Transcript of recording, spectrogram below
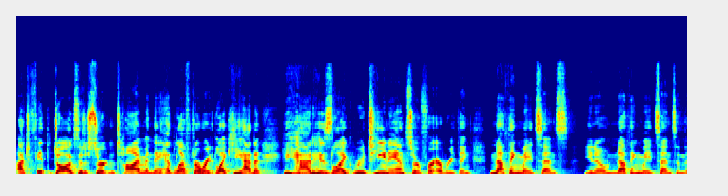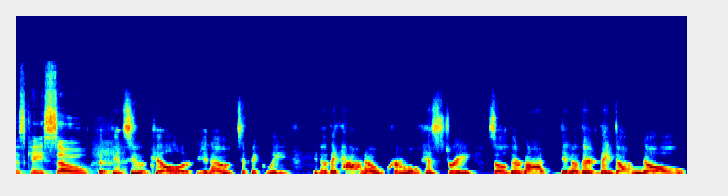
I have to feed the dogs at a certain time and they had left already. Like he had a, he had his like routine answer for everything. Nothing made sense. You know, nothing made sense in this case. So the kids who kill, you know, typically you know they have no criminal history so they're not you know they they don't know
